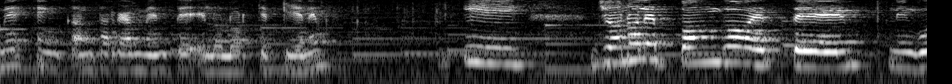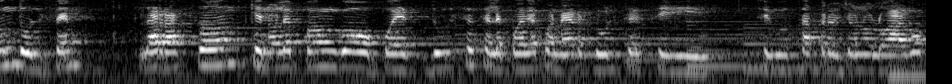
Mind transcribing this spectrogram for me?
Me encanta realmente el olor que tiene. Y yo no le pongo este ningún dulce. La razón que no le pongo pues dulce, se le puede poner dulce si, si gusta, pero yo no lo hago.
